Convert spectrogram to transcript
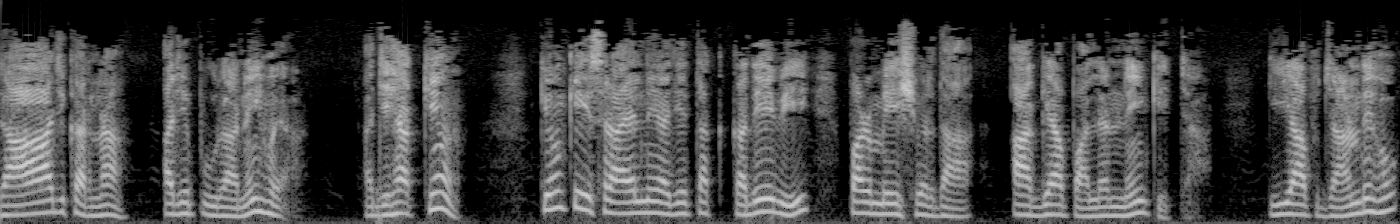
ਰਾਜ ਕਰਨਾ ਅਜੇ ਪੂਰਾ ਨਹੀਂ ਹੋਇਆ। ਅਜਿਹਾ ਕਿਉਂ? ਕਿਉਂਕਿ ਇਸਰਾਇਲ ਨੇ ਅਜੇ ਤੱਕ ਕਦੇ ਵੀ ਪਰਮੇਸ਼ਵਰ ਦਾ ਆਗਿਆ ਪਾਲਨ ਨਹੀਂ ਕੀਤਾ। ਕੀ ਆਪ ਜਾਣਦੇ ਹੋ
